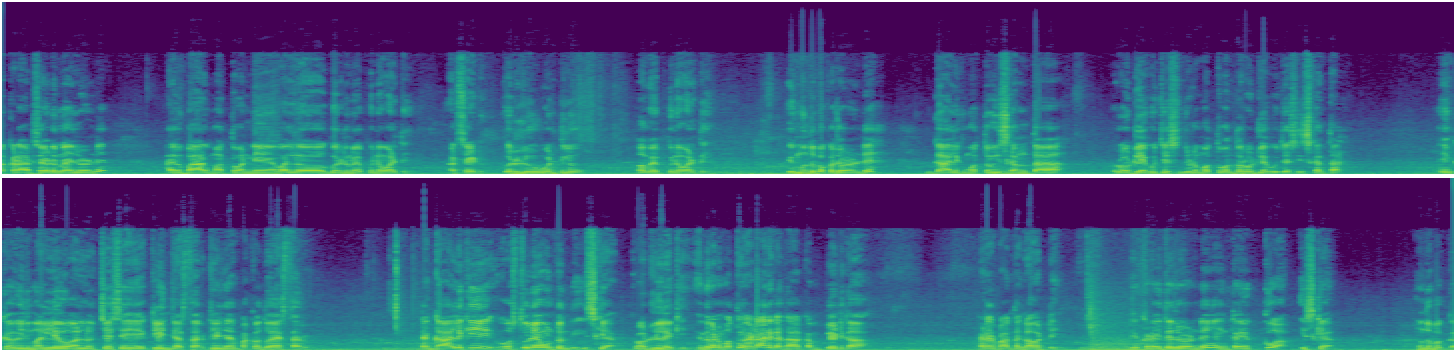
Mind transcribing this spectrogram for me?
అక్కడ అటు సైడ్ ఉన్నాయి చూడండి. అవి బాగా మొత్తం అన్నీ వాళ్ళు గొర్రెలు మేపుకునే వాటి అటు సైడ్ గొర్రెలు ఒంటిలు మెప్పుకునే మేపుకునే వాటి ఈ ముందు పక్క చూడండి. గాలికి మొత్తం ఇసుకంతా రోడ్లోకి వచ్చేసింది చూడు మొత్తం అంతా రోడ్లోకి వచ్చేసి ఇసుకంతా. ఇంకా ఇది మళ్ళీ వాళ్ళు వచ్చేసి క్లీన్ చేస్తారు క్లీన్ చేసి పక్కకు దోయేస్తారు అంటే గాలికి వస్తూనే ఉంటుంది ఇసుక రోడ్లలోకి. ఎందుకంటే మొత్తం ఎడారి కదా కంప్లీట్గా ఎడారి ప్రాంతం కాబట్టి. ఎక్కడైతే చూడండి ఇంకా ఎక్కువ ఇసుక ముందు పక్క.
